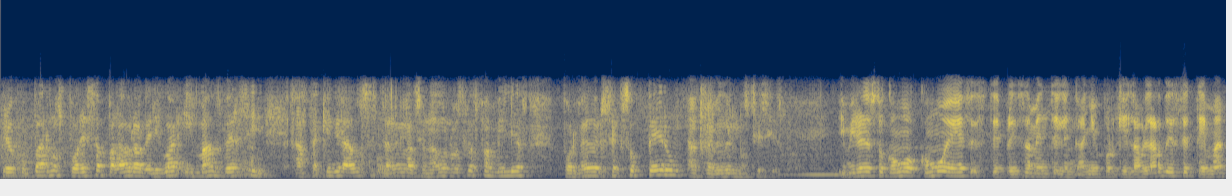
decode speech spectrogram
preocuparnos por esa palabra, averiguar y más ver si hasta qué grado se está relacionado nuestras familias por medio del sexo, pero a través del gnosticismo. Y miren esto, cómo, cómo es este, precisamente el engaño, porque el hablar de este tema,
